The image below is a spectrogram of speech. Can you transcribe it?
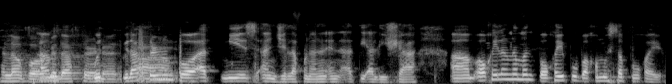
Hello po, Um, good afternoon. Good, good afternoon Um, po at Miss Angela Kunanan and Ate Alicia. Um, okay lang naman po. Kayo po ba? Kamusta po kayo?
